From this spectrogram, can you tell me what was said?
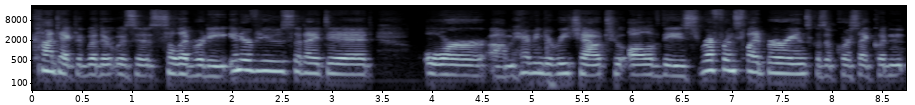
contacted, whether it was a celebrity interviews that I did or um, having to reach out to all of these reference librarians, because of course I couldn't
